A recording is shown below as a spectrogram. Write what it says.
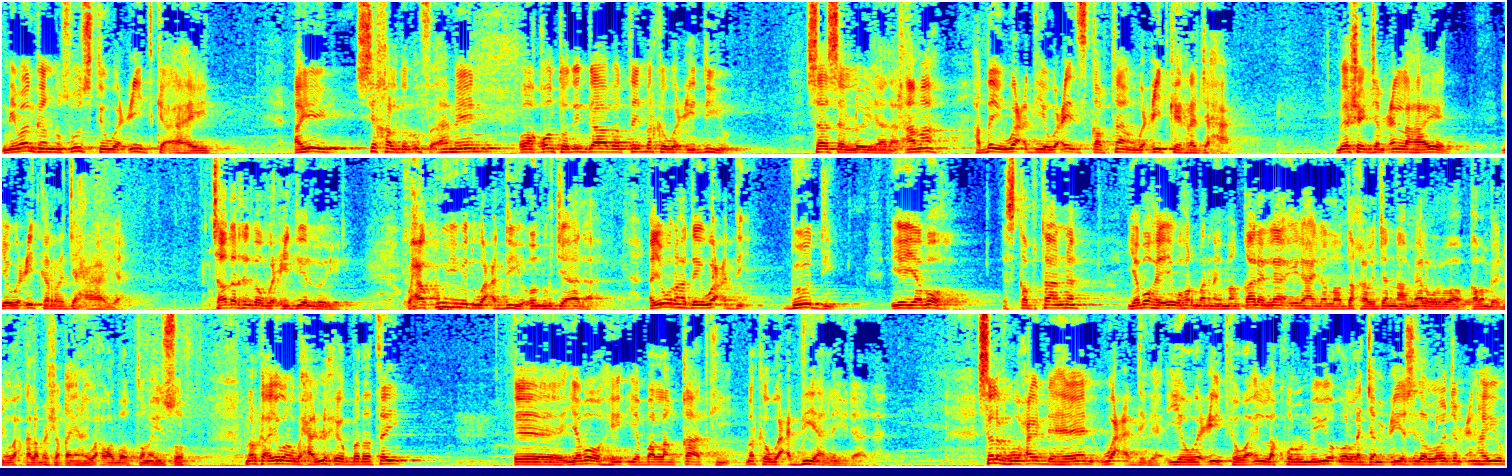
nimankan nusuustii waciidka ahayd ayay si khaldan u fahmeen oo aqoontoodii gaabatay marka waciidiyo saasaa loo yidhahdaa ama hadday wacdiyo waciid isqabtaan waciidkay rajaxaan meeshay jamcin lahaayeen iyo waciidka rajaxahayaan saa darteed baa waciidiye loo yidhi. Waxaa kuu yimid wacdiyo oo murji'ada ah. Ayaguna hadday wacdi goodi iyo yabooh isqabtaanna yaboohay iyagu hormarinay man qaala laa ilaha illa allah dakhala janna meel walba qaban bay dhehen wax kalama shaqaynay wax walba samayso marka ayaguna waxaa la xoog badatay yaboohii iyo ballanqaadkii. Marka wacdiyaa la yidhaahdaa. Salafku waxay dhaheen wacdiga iyo waciidka waa in la kulmiyo oo la jamciyo sida loo jamcinhayo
